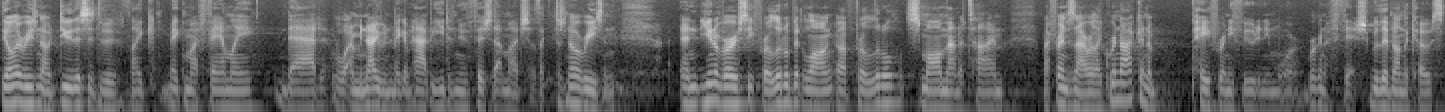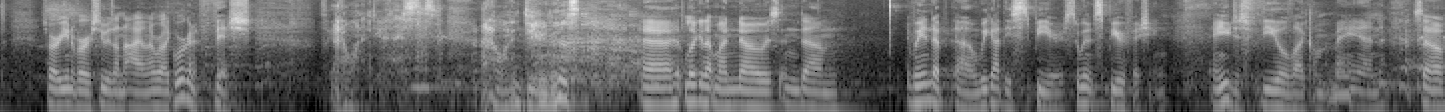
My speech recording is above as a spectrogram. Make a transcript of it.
The only reason I would do this is to like make my family, dad, well, I mean, not even make him happy. He doesn't even fish that much. I was like, there's no reason. And university for a little bit long, uh, for a little small amount of time, my friends and I were like, we're not going to pay for any food anymore. We're going to fish. We lived on the coast. So our university was on the island. We're like, we're going to fish. It's like, I don't want to do this. I don't want to do this. Uh, looking at my nose. And um, we ended up, uh, we got these spears. So we went spear fishing. And you just feel like a man. So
